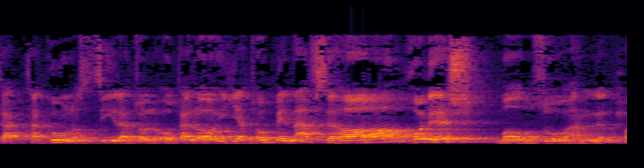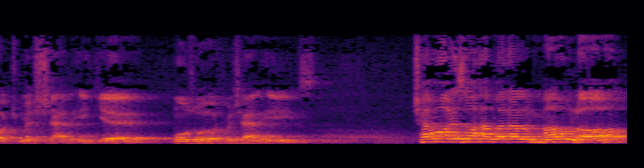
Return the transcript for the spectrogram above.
قد تکون سیرت العقلائیت به نفسها خودش موضوع للحکم شرعیه. موضوع حکم شرعی است. کما ازا امر المولا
